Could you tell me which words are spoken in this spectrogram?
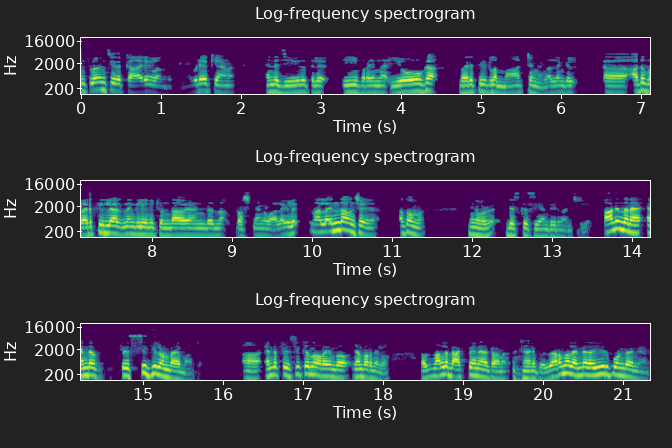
ഇൻഫ്ലുവൻസ് ചെയ്ത കാര്യങ്ങൾ എന്തൊക്കെയാണ്? എവിടെയൊക്കെയാണ് എന്റെ ജീവിതത്തിൽ ഈ പറയുന്ന യോഗ വരുത്തിയിട്ടുള്ള മാറ്റങ്ങൾ? അല്ലെങ്കിൽ അത് വരുത്തിയില്ലായിരുന്നെങ്കിൽ എനിക്ക് ഉണ്ടാവേണ്ടുന്ന പ്രശ്നങ്ങളോ അല്ലെങ്കിൽ നല്ല എന്താണെന്ന് വെച്ച് കഴിഞ്ഞാൽ അതൊന്ന് നിങ്ങളോട് ഡിസ്കസ് ചെയ്യാൻ തീരുമാനിച്ചിരിക്കും ആദ്യം തന്നെ എന്റെ ഫിസിക്കൽ ഉണ്ടായ മാറ്റം. എന്റെ ഫിസിക് എന്ന് പറയുമ്പോൾ ഞാൻ പറഞ്ഞല്ലോ അത് നല്ല ബാക്ക് പെയിൻ ആയിട്ടാണ് ഞാനിപ്പോൾ വേറെ ഒന്നുമല്ല എന്റെ കയ്യിരിപ്പ് കൊണ്ട് തന്നെയാണ്.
